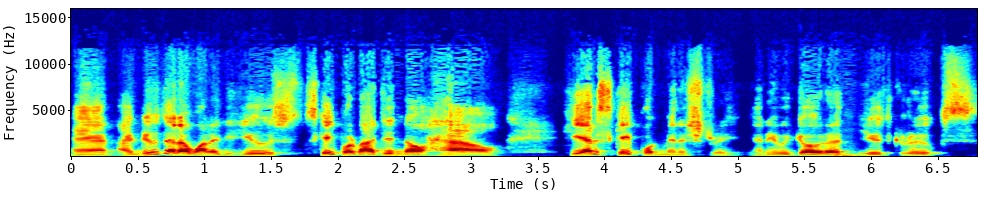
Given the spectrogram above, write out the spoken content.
and I knew that I wanted to use skateboard, but I didn't know how. He had a skateboard ministry, and he would go to youth groups,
